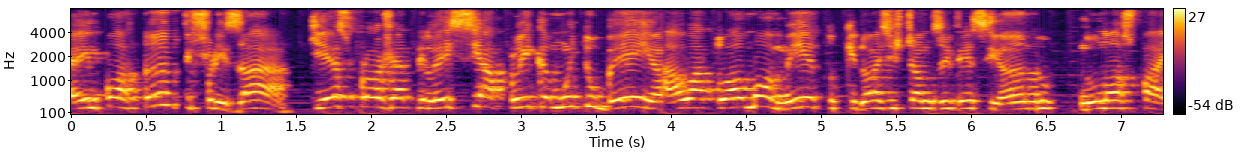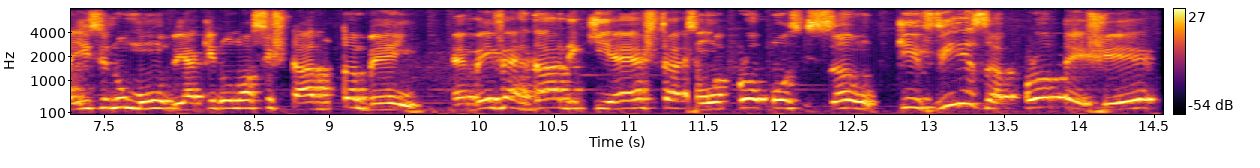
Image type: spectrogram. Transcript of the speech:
é importante frisar que esse projeto de lei se aplica muito bem ao atual momento que nós estamos vivenciando no nosso país e no mundo, e aqui no nosso estado também. É bem verdade que esta é uma proposição que visa proteger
